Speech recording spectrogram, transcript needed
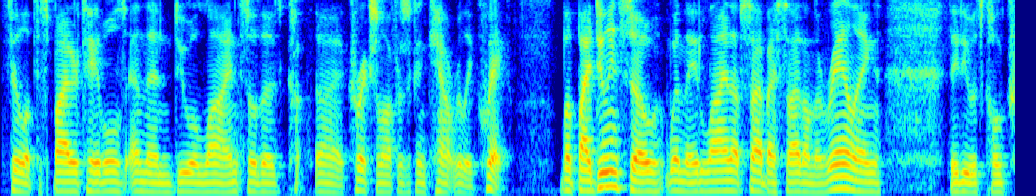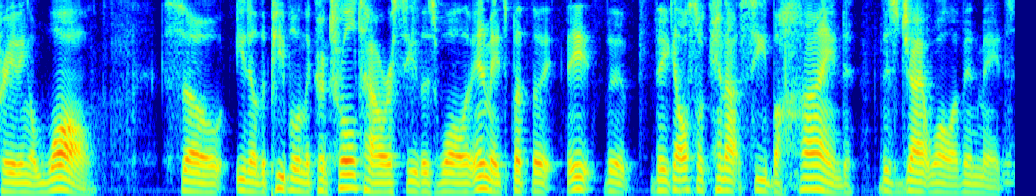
fill up the spider tables and then do a line so the uh, correctional officer can count really quick. But by doing so when they line up side by side on the railing they do what's called creating a wall. So you know the people in the control tower see this wall of inmates but the they the they also cannot see behind this giant wall of inmates.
